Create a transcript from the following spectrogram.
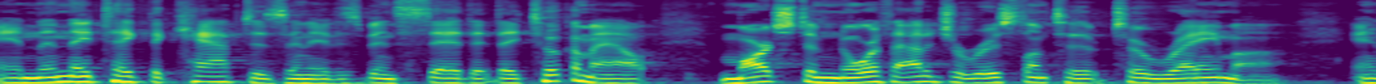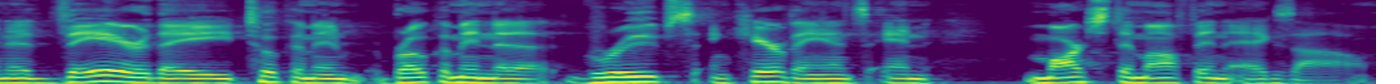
And then they take the captives, and it has been said that they took them out, marched them north out of Jerusalem to, to Ramah. And there they took them and broke them into groups and caravans and marched them off in exile.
